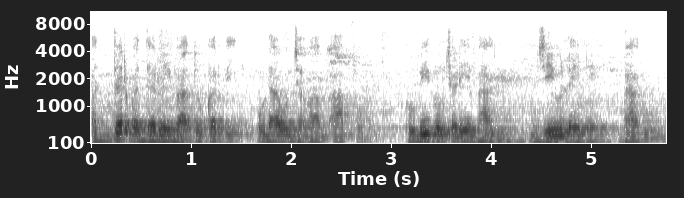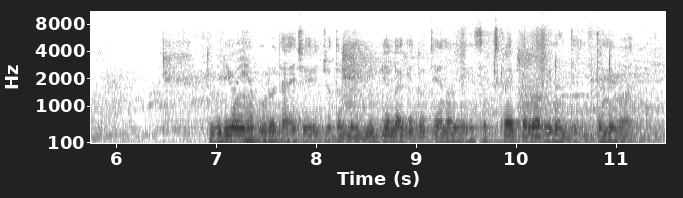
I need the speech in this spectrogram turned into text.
અદ્દર બદ્દરની વાતો કરવી. ઉડાવો જવાબ આપવો. ઊભી પૂંછડીએ ભાગવું. જીવ લઈને ભાગવું. તો વીડિયો અહીંયા પૂરો થાય છે. જો તમને યોગ્ય લાગે તો ચેનલને સબસ્ક્રાઈબ કરવા વિનંતી. ધન્યવાદ.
